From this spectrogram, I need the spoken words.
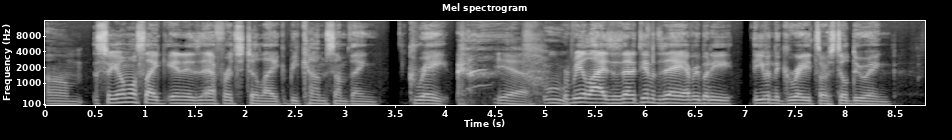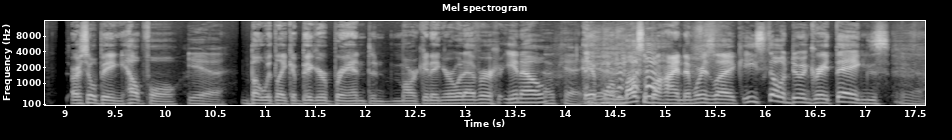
Huh. Um, So he almost like in his efforts to like become something great, Yeah. realizes that at the end of the day, everybody, even the greats, are still doing, are still being helpful, Yeah. but with like a bigger brand and marketing or whatever. You know. Okay. They have yeah. more muscle behind him, where he's like he's still doing great things, Yeah.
